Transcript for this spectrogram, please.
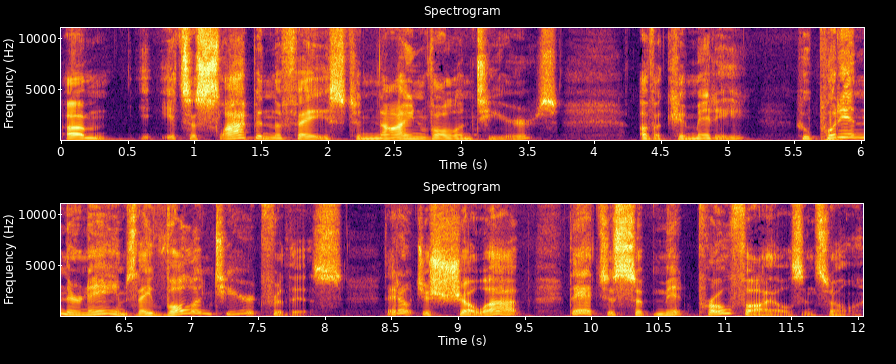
Um, it's a slap in the face to nine volunteers of a committee who put in their names. They volunteered for this. They don't just show up, they had to submit profiles and so on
